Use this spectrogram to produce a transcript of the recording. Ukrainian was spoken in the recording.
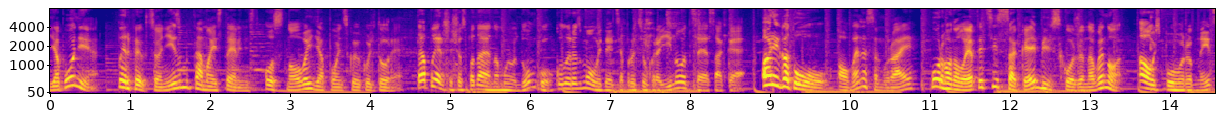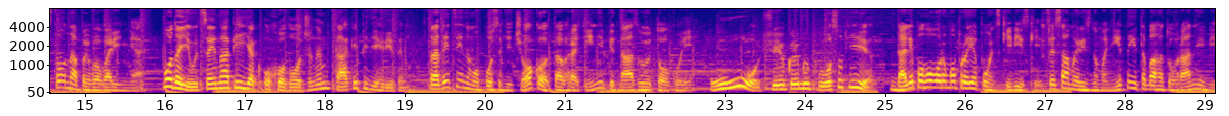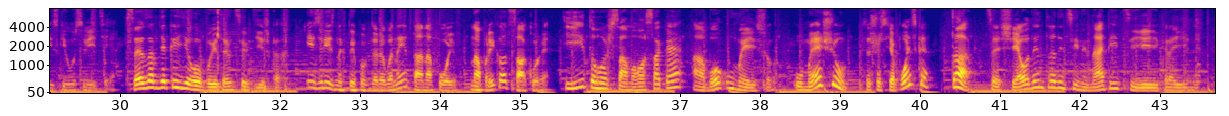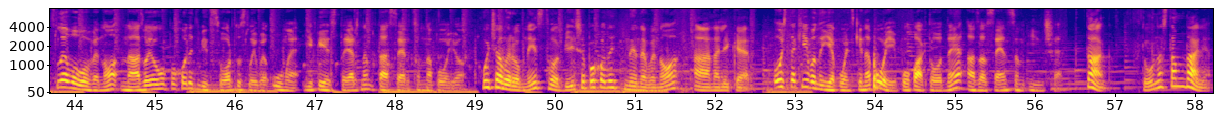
Японія перфекціонізм та майстерність основи японської культури. Та перше, що спадає на мою думку, коли розмова йдеться про цю країну, це саке. Арігато! А у мене самурай. По органолептиці саке більш схоже на вино. А ось по виробництву на пивоваріння. Подають цей напій як охолодженим, так і підігрітим. В традиційному посуді чоко та в графіні під назвою токурі. О, ще й окремий посуд є. Далі поговоримо про японський віскі. Це саме різноманітний та багатогранний віскі у світі. Все завдяки його витримці в діжках. Із різних типів деревини та напоїв, наприклад, сакури. І того ж самого саке або умейшу. Умейшу? Це щось японське? Так, це ще один традиційний напій цієї країни. Сливове вино, назва його походить від сорту сливи уме, який є стержнем та серцем напою. Хоча виробництво більше походить не на вино, а на лікер. Ось такі вони японські напої, по факту одне, а за сенсом інше. Так, хто у нас там далі?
